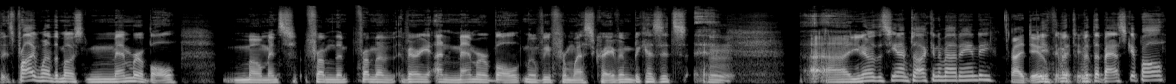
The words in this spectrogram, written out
it's probably one of the most memorable moments from the from a very unmemorable movie from Wes Craven because it's Hmm. uh, you know the scene I'm talking about, Andy? i do, with, I do. with the basketball.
